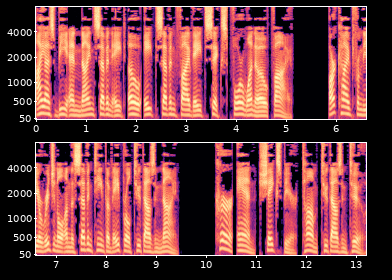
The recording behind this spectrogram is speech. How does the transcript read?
ISBN 978-0-87586-410-5. Archived from the original on 17 April 2009. Kerr, Anne, Shakespeare, Tom 2002.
